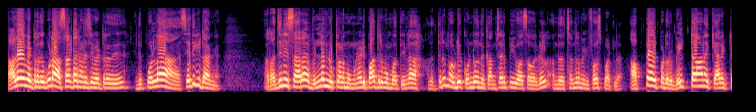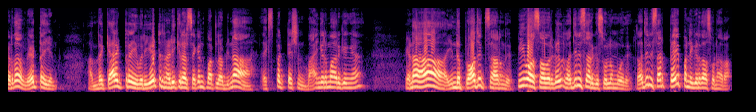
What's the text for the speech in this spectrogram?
தலையை வெட்டுறது கூட அசால்ட்டாக நினச்சி வெட்டுறது. இது போலாம் செதுக்கிட்டாங்க. ரஜினி சாரை வில்லன் லுக்கில் நம்ம முன்னாடி பார்த்துருப்போம் பார்த்தீங்களா? அதை திரும்ப அப்படியே கொண்டு வந்து காமிச்சார் பி வாஸ் அவர்கள் அந்த சந்திரமுகி ஃபர்ஸ்ட் பார்ட்டில் அப்போ ஏற்பட்ட ஒரு வெயிட்டான கேரக்டர் தான் வேட்டையன். அந்த கேரக்டரை இவர் ஏற்று நடிக்கிறார் செகண்ட் பார்ட்டில் அப்படின்னா எக்ஸ்பெக்டேஷன் பயங்கரமாக இருக்குங்க. ஏன்னா இந்த ப்ராஜெக்ட் சார்ந்து பி வாஸ் அவர்கள் ரஜினி சாருக்கு சொல்லும்போது ரஜினி சார் ப்ரே பண்ணிக்கிறதா சொன்னாராம்.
